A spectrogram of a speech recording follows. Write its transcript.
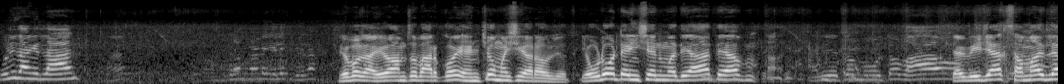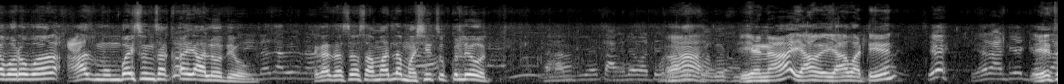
कोणी सांगितला हे बघा हे आमचं बारको ह्यांच्या म्हशी हरवली होत. एवढं टेन्शनमध्ये त्या त्या विजयाक समजल्याबरोबर आज मुंबईसून सकाळी आलो देव. का जसं समजलं म्हशी चुकले होत. चांगल्या वाटे हा. हे ना या या वाटेन. हेच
